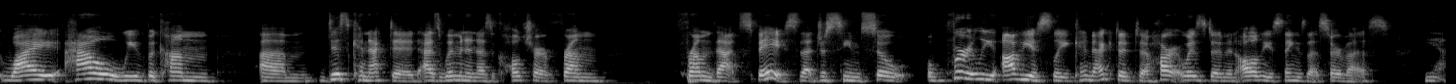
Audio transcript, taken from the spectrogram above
why how we've become um, disconnected as women and as a culture from from that space that just seems so overtly obviously connected to heart wisdom and all these things that serve us. Yeah.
